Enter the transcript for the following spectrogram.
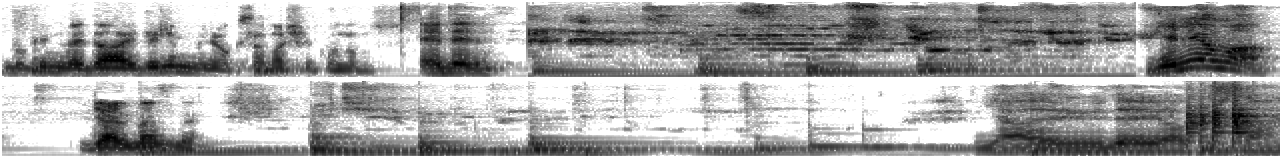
bugün veda edelim mi yoksa başka konumuz? Edelim. Geliyor mu? Gelmez mi? Ya evde yoksan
